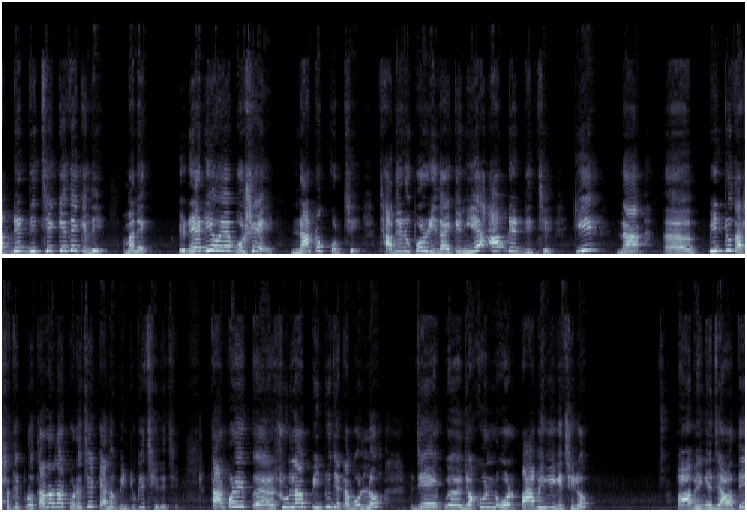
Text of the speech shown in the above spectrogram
আপডেট দিচ্ছে কেঁদে কেঁদে। মানে রেডি হয়ে বসে নাটক করছে। ছাদের উপর হৃদয়কে নিয়ে আপডেট দিচ্ছে। কি? না পিন্টু তার সাথে প্রতারণা করেছে, কেন পিন্টুকে ছেড়েছে? তারপরে শুনলাম পিন্টু যেটা বলল যে যখন ওর পা ভেঙে গেছিল, পা ভেঙে যাওয়াতে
